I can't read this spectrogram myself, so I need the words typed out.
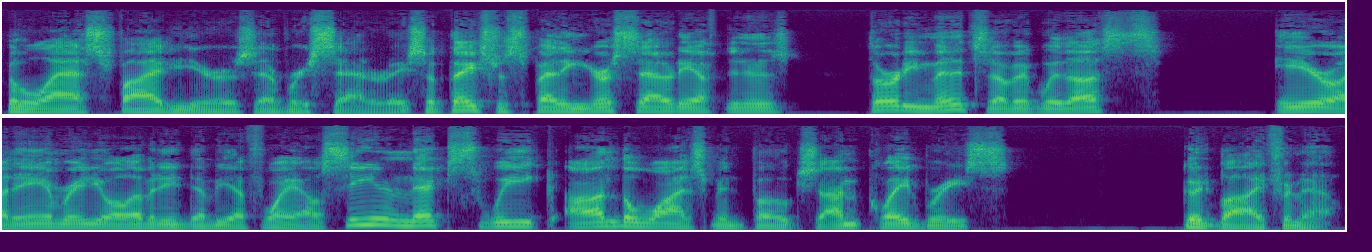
for the last five years every Saturday. So thanks for spending your Saturday afternoons, 30 minutes of it with us here on AM Radio 11 WFY. I'll see you next week on The Watchman, folks. I'm Clay Brees. Goodbye for now.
